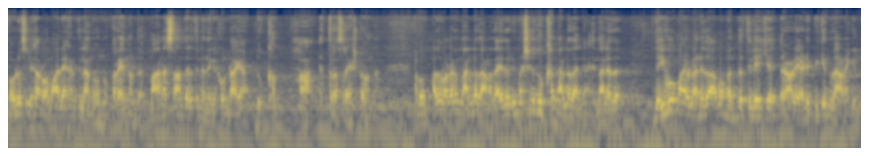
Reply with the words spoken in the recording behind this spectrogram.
പൗലസ്ലിഹ റോമാലേഖനത്തിലാണെന്ന് തോന്നുന്നു പറയുന്നുണ്ട് മാനസാന്തരത്തിന് നിങ്ങൾക്കുണ്ടായ ദുഃഖം ഹാ എത്ര ശ്രേഷ്ഠമെന്ന്. അപ്പം അത് വളരെ നല്ലതാണ്. അതായത് ഒരു മനുഷ്യന് ദുഃഖം നല്ലതല്ല. എന്നാലത് ദൈവവുമായുള്ള അനുതാപ ബന്ധത്തിലേക്ക് ഒരാളെ അടുപ്പിക്കുന്നതാണെങ്കിൽ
